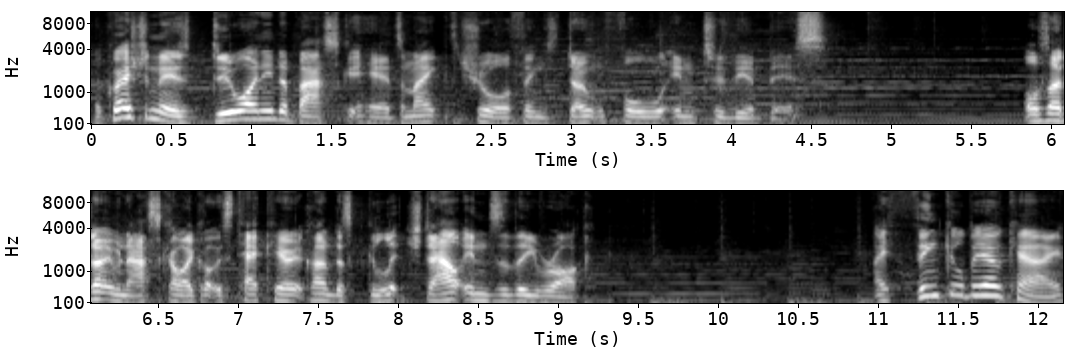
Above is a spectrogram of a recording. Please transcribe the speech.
The question is, do I need a basket here to make sure things don't fall into the abyss? Also, I don't even ask how I got this tech here. It kind of just glitched out into the rock. I think it'll be okay,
